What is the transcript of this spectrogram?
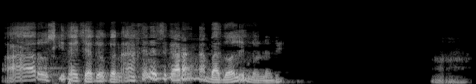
Harus kita jatuhkan. Akhirnya sekarang tambah dolim loh nanti. Nah,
